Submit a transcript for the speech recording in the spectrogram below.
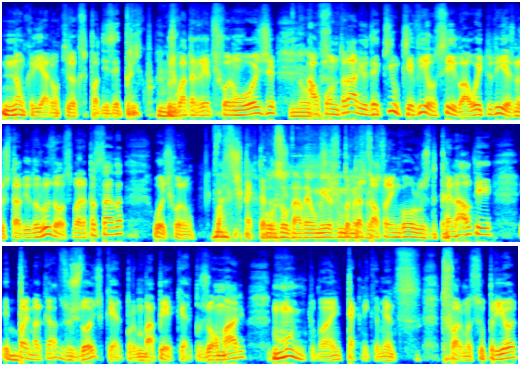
não criaram aquilo que se pode dizer perigo. Uhum. Os guarda-redes foram hoje, ao contrário daquilo que haviam sido há oito dias no Estádio da Luz, ou semana passada, hoje foram quase espectadores. o resultado é o mesmo. Portanto, mas... sofrem golos de penalti, bem marcados, os dois, quer por Mbappé, quer por João Mário, muito bem, tecnicamente de forma superior.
